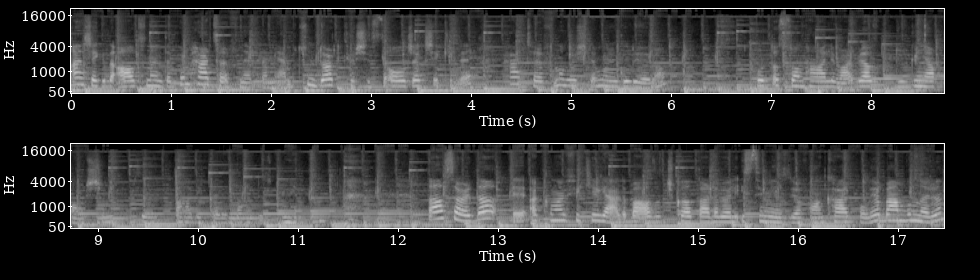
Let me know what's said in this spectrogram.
Aynı şekilde altına da yapıyorum, her tarafını yapıyorum. Yani bütün dört köşesi olacak şekilde her tarafına bu işlemi uyguluyorum. Burada son hali var. Biraz düzgün yapmamışım. Siz daha dikkat edin, daha düzgün yapın. Daha sonra da e, aklıma bir fikir geldi. Bazı çikolatalarda böyle isim yazıyor falan, kalp oluyor. Ben bunların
